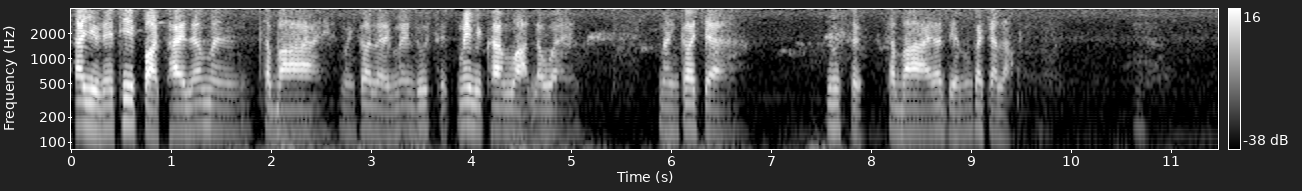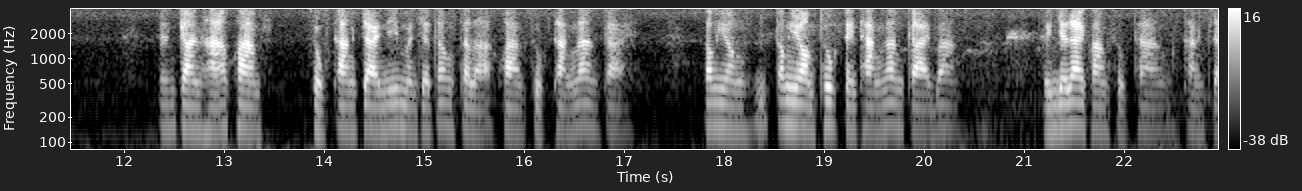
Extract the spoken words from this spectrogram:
ถ้าอยู่ในที่ปลอดภัยแล้วมันสบาย มันก็เลยไม่รู้สึกไม่มีความหวาดระแวง มันก็จะรู้สึกสบายแล้วเดี๋ยวมันก็จะหลับดังนั้นการหาความสุขทางใจนี้มันจะต้องสละความสุขทางร่างกาย ต้องยอมต้องยอมทุกข์ในทางร่างกายบ้าง ถึงจะได้ความสุขทางทางใจ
